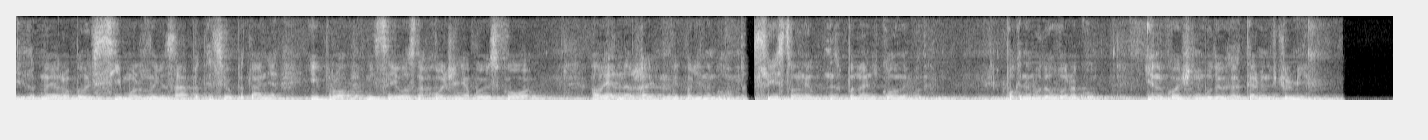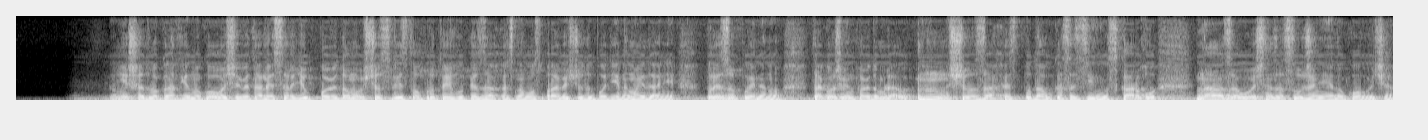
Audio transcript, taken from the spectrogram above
І Ми робили всі можливі запити цього питання і про місце його знаходження обов'язково. Але, на жаль, відповіді не було. Слідство не, не зупинено ніколи не буде. Поки не буде вироку, Янукович не буде термін в тюрмі. Раніше адвокат Януковича Віталій Сердюк повідомив, що слідство проти його підзахисного у справі щодо подій на Майдані призупинено. Також він повідомляв, що захист подав касаційну скаргу на заочне засудження Януковича.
